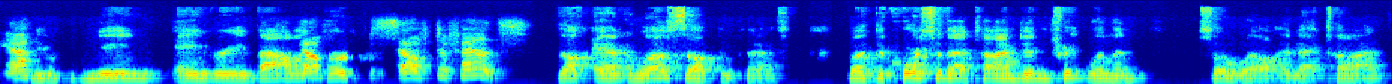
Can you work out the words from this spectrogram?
yeah. he was mean, angry, violent self, person. Self defense. And it was self defense. But the course of that time didn't treat women so well in that time.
